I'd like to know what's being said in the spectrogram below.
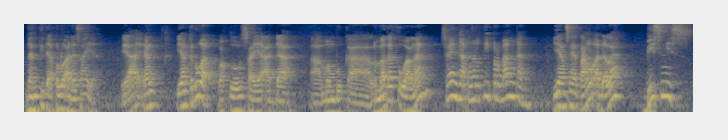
dan tidak perlu ada saya. Ya, yang yang kedua, waktu saya ada uh, membuka lembaga keuangan, saya nggak ngerti perbankan. Yang saya tahu adalah bisnis.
